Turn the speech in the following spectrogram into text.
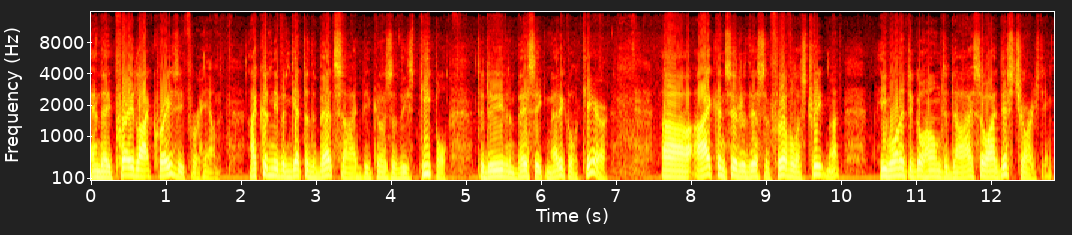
And they prayed like crazy for him. I couldn't even get to the bedside because of these people to do even basic medical care. Uh, I considered this a frivolous treatment. He wanted to go home to die, so I discharged him.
